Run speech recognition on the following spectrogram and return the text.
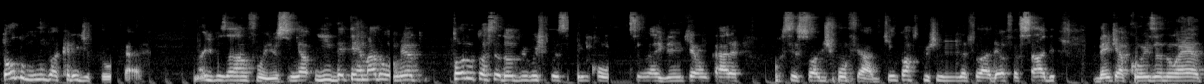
todo mundo acreditou, cara. O mais bizarro foi isso. E em determinado momento, todo torcedor do Eagles que você encontra, você vai ver que é um cara por si só desconfiado. Quem torce para o time da Filadélfia sabe bem que a coisa não é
